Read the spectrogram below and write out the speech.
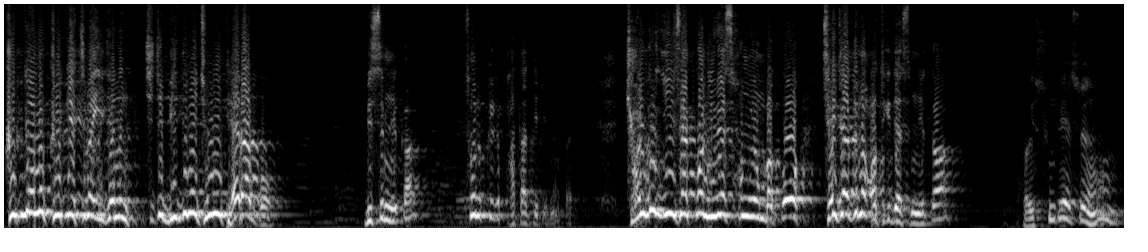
그때는 그렇게 했지만 이제는 진짜 믿음의 종이 되라고. 믿습니까? 저는 그렇게 받아들이는 거예요. 결국 이 사건 이후에 성령 받고 제자들은 어떻게 됐습니까? 거의 순교했어요.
